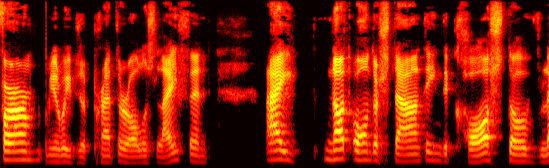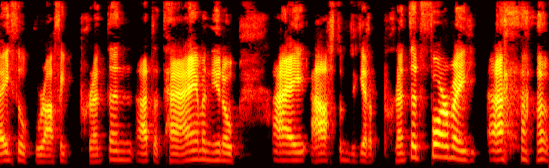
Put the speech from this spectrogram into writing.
firm. You know, he was a printer all his life, and I not understanding the cost of lithographic printing at the time, and you know, I asked him to get it printed for me.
